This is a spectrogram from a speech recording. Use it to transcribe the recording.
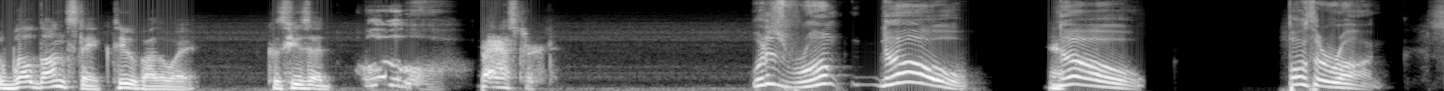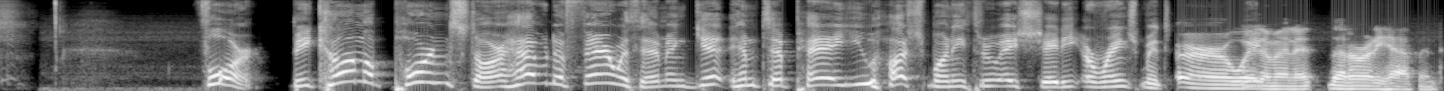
A well done steak too, by the way, because he's a Oh, bastard. what is wrong? No, Yeah. no, both are wrong. Four, become a porn star, have an affair with him, and get him to pay you hush money through a shady arrangement. Er, wait, Wait. a minute. That already happened.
